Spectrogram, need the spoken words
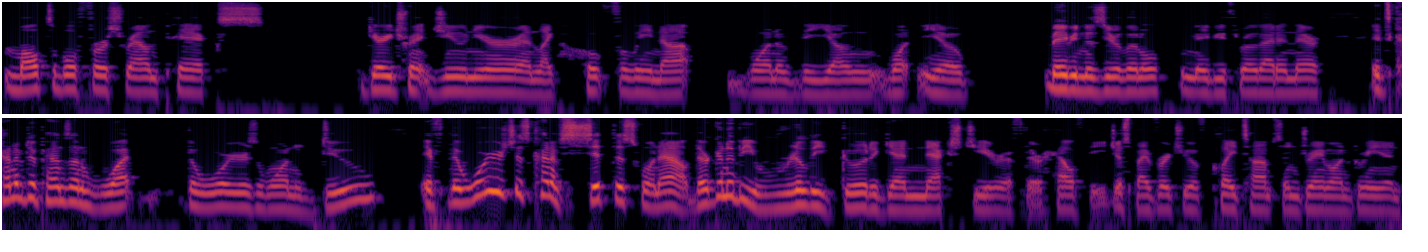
multiple first round picks, Gary Trent Jr., and like hopefully not one of the young, what you know, maybe Nassir Little, maybe throw that in there. It kind of depends on what the Warriors want to do if the Warriors just kind of sit this one out, they're going to be really good again next year if they're healthy, just by virtue of Klay Thompson, Draymond Green, and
